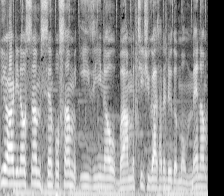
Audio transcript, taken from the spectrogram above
you already know some simple, some easy, you know. But I'm gonna teach you guys how to do the momentum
